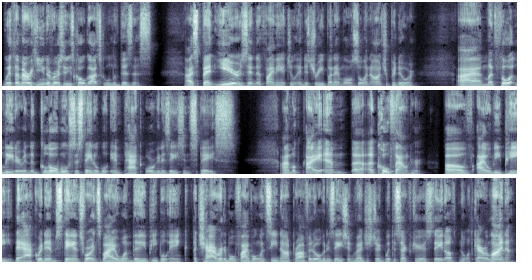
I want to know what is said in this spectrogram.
with American University's Kogod School of Business. I spent years in the financial industry, but I'm also an entrepreneur. I'm a thought leader in the global sustainable impact organization space. I'm a, I am a, a co-founder of IOBP. The acronym stands for Inspire 1 Billion People Inc., a charitable 501c nonprofit organization registered with the Secretary of State of North Carolina.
